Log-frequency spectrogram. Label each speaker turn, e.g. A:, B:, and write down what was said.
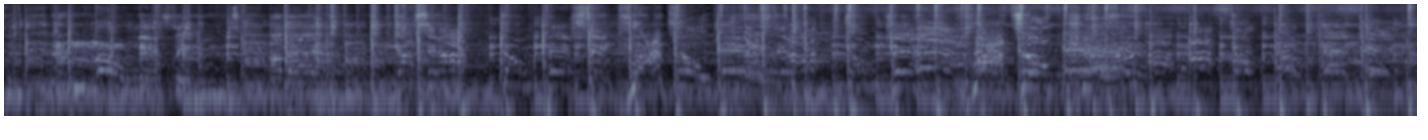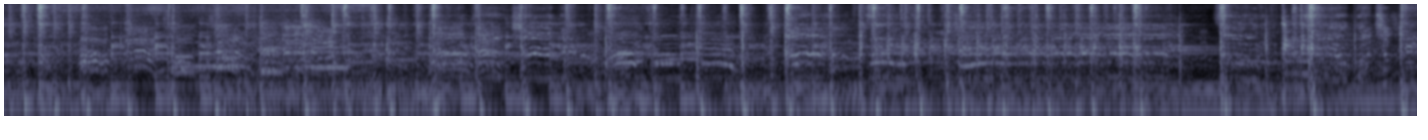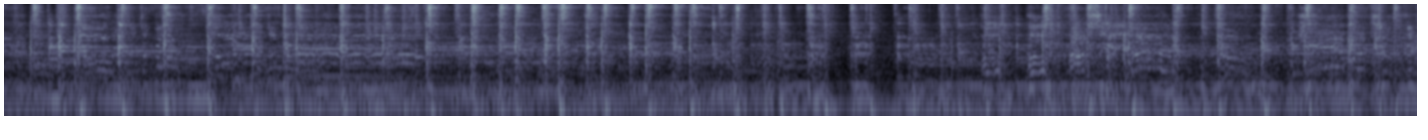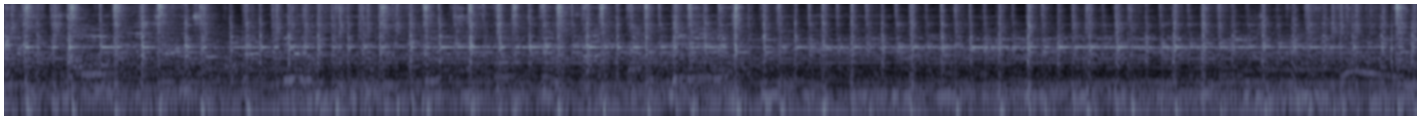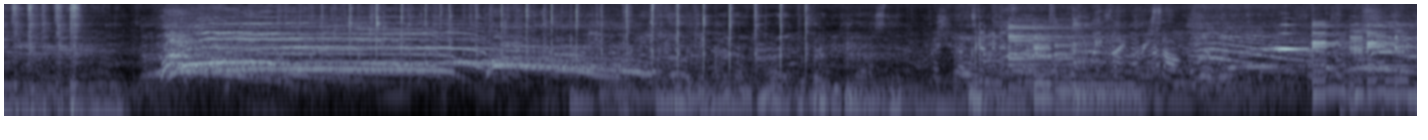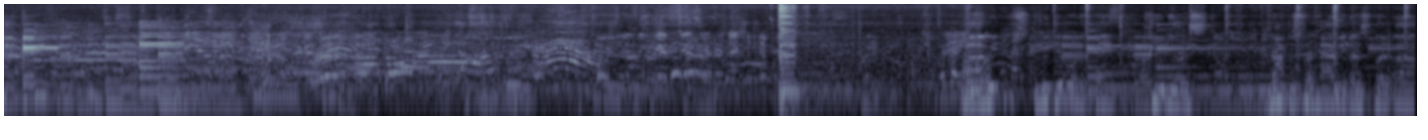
A: mm-hmm. be faster.
B: Like, 10 minutes. Makes like three songs.
A: Uh, we, just, we did want to thank Cumulus, not just for having us, but uh,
